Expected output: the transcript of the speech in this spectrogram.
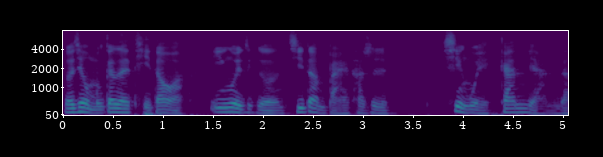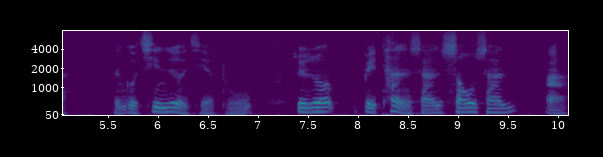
而且我们刚才提到啊，因为这个鸡蛋白它是性味甘凉的，能够清热解毒，所以说被烫伤、烧伤啊，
